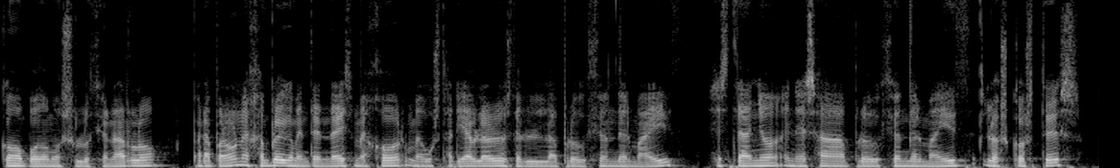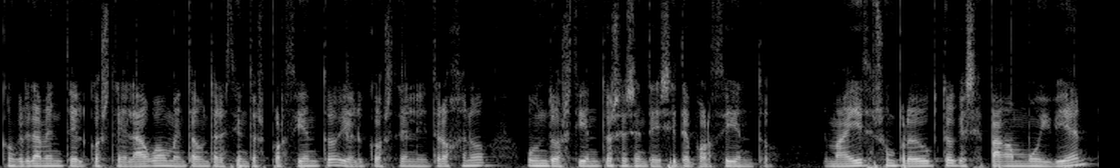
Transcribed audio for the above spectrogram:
cómo podemos solucionarlo. Para poner un ejemplo y que me entendáis mejor, me gustaría hablaros de la producción del maíz este año en esa producción del maíz los costes, concretamente el coste del agua, ha aumentado un 300% y el coste del nitrógeno un 267%. El maíz es un producto que se paga muy bien,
